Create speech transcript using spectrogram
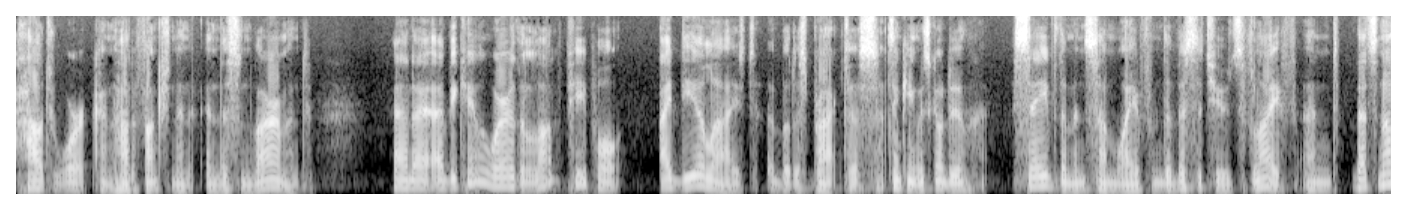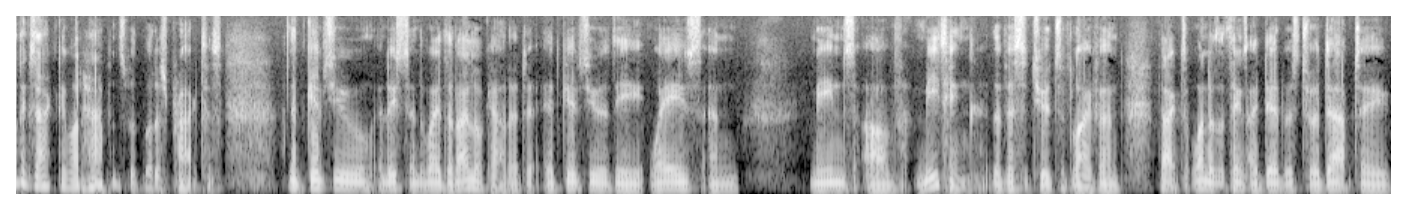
how to work and how to function in, in this environment. And I, I became aware that a lot of people idealized a Buddhist practice, thinking it was going to save them in some way from the vicissitudes of life. And that's not exactly what happens with Buddhist practice. It gives you, at least in the way that I look at it, it gives you the ways and means of meeting the vicissitudes of life. And in fact, one of the things I did was to adapt a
